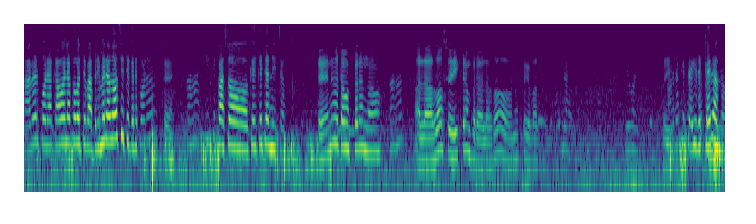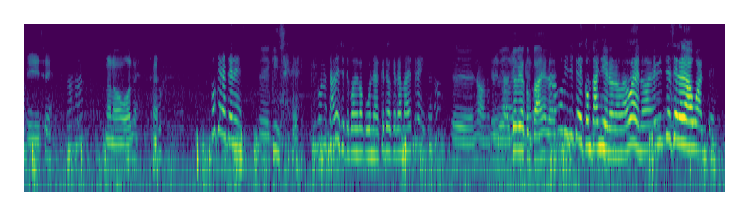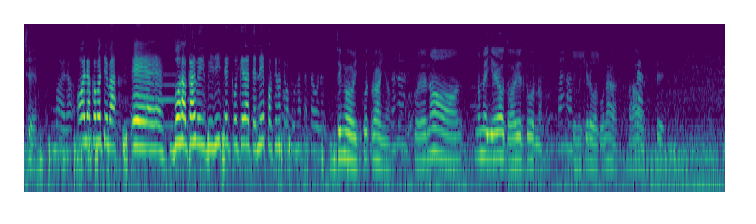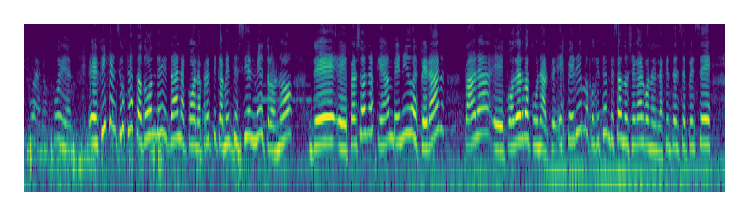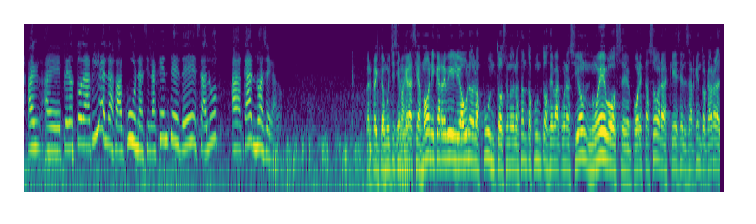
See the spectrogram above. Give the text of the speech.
A ver, por acá, hola, ¿cómo te va? ¿Primera dosis te querés poner? Sí. Ajá. ¿Y qué pasó? ¿Qué, qué te han dicho? Eh, no, estamos esperando. Ajá. A las 12 dijeron, pero a las 2 no sé qué pasa. Y bueno, Sí. habrá que seguir esperando. Y sí, Ajá. no, no, vuelve. ¿Vos qué edad tenés? Eh, 15. Y vos no sabés si te podés vacunar, creo que era más de 30, ¿no? Eh, no, no Sí, tengo idea. Yo voy a mirar. Ah, acompañarla. vos viniste de compañero nomás, bueno, viniste a hacer el aguante. Sí. Bueno, hola, ¿cómo te va? Eh, vos acá vi- viniste, ¿qué edad tenés? ¿Por qué no te vacunaste hasta ahora? Tengo 24 años, Ajá, pero no, no me ha llegado todavía el turno ajá. y me quiero vacunar ahora, Claro. sí. Bueno, muy bien. Eh, fíjense usted hasta dónde da la cola, prácticamente 100 metros, ¿no? De eh, personas que han venido a esperar para eh, poder vacunarse. Esperemos porque está empezando a llegar, bueno, la gente del CPC, al- eh, pero todavía las vacunas y la gente de salud acá no ha llegado. Perfecto, muchísimas gracias. Mónica Revilio, uno de los puntos, uno de los tantos puntos de vacunación nuevos eh, por estas horas, que es el Sargento Cabral.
